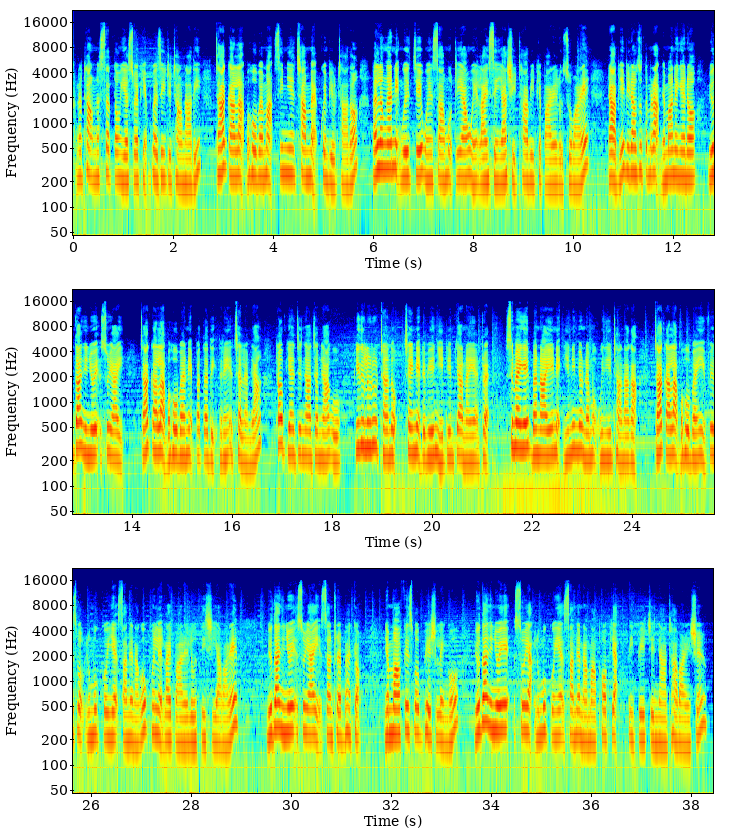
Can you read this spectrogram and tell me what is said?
2023ရက်စွဲဖြင့်ဖွဲ့စည်းတည်ထောင်ထားသည့်ဂျားကာလဗဟိုဘဏ်မှစီမင်းချမှတ်ခွင့်ပြုထားသောဗန်လုပ်ငန်းနှင့်ငွေကြေးဝန်ဆောင်မှုတရားဝင်လိုင်စင်ရရှိထားပြီးဖြစ်ပါတယ်လို့ဆိုပါတယ်။ဒါအပြင်ပြည်ထောင်စုသမ္မတမြန်မာနိုင်ငံတော်မြို့သားညီညွတ်ရေးအစိုးရ၏ဂျားကာလဗဟိုဘဏ်နှင့်ပတ်သက်သည့်သတင်းအချက်အလက်များထုတ်ပြန်ကြေညာချက်များကိုပြည်သူလူထုထံသို့အချိန်နဲ့တပြေးညီတင်ပြနိုင်ရတဲ့အတွက်စီမံကိန်းဗန်နာရေးနဲ့ယင်းနှမြုပ်နှံမှုဝန်ကြီးဌာနက ဂျာကာလဗဟိုဘဏ်၏ Facebook လူမှုကွန်ရက်စာမျက်နှာကိုဖွင့်လှစ်လိုက်ပါတယ်လို့သိရှိရပါတယ်။မြို့သားညီညွတ်ရေးအစိုးရ၏ Central Bank of မြန်မာ Facebook page link ကိုမြို့သားညီညွတ်ရေးအစိုးရလူမှုကွန်ရက်စာမျက်နှာမှာဖော်ပြသိပေးကြေညာထားပါတယ်ရှင်။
